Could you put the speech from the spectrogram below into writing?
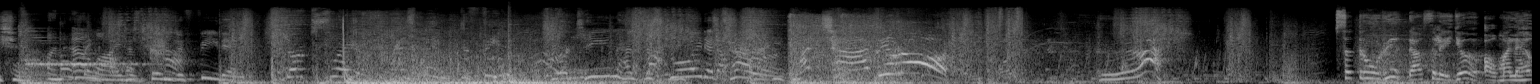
bloodbath. ชัยชนะ An ต้องเป็นข ally อง has been ข้า defeated. Dark Slayer has been defeated. Your team has destroyed a tower. มัจฉาพิโรธเหือศัตรูเรียกดาวเสลเยอร์ออกมาแล้ว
